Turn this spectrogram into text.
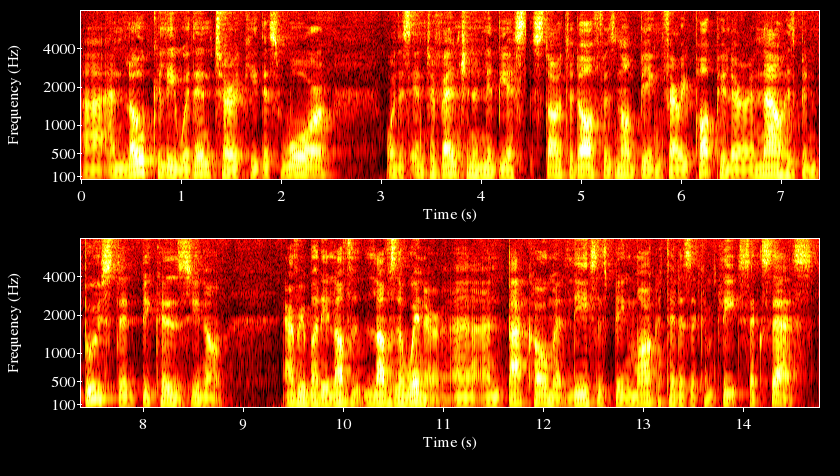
Uh, and locally within Turkey, this war or this intervention in Libya started off as not being very popular and now has been boosted because you know everybody loves loves a winner, uh, and back home at least it's being marketed as a complete success.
